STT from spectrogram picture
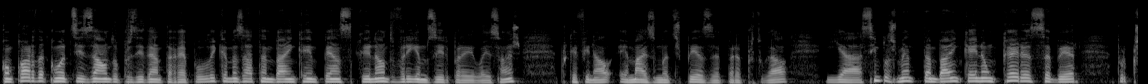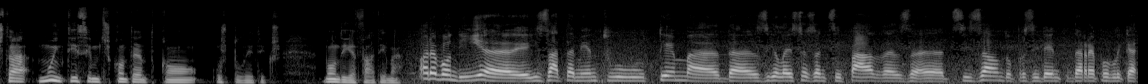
concorda com a decisão do Presidente da República, mas há também quem pense que não deveríamos ir para eleições, porque afinal é mais uma despesa para Portugal, e há simplesmente também quem não queira saber, porque está muitíssimo descontente com os políticos. Bom dia, Fátima. Ora, bom dia. Exatamente o tema das eleições antecipadas, a decisão do Presidente da República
